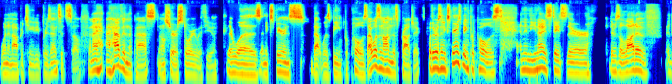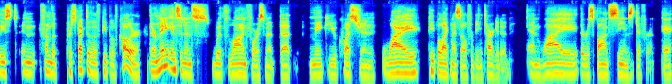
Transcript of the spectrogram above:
when an opportunity presents itself. And I, I have in the past, and I'll share a story with you. There was an experience that was being proposed. I wasn't on this project, but there was an experience being proposed. And in the United States, there there's a lot of at least in from the perspective of people of color there are many incidents with law enforcement that make you question why people like myself are being targeted and why the response seems different okay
